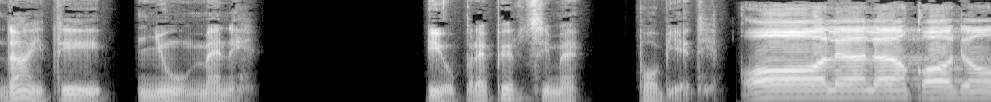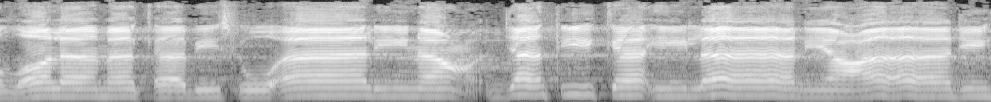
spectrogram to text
daj ti nju meni. I u prepirci me pobjedi. قال لقد ظلمك بسؤال نعجتك إلى نعاجه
